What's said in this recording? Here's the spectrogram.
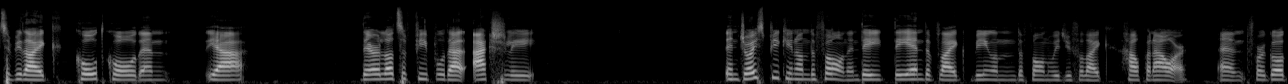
to be like cold cold and yeah there are lots of people that actually enjoy speaking on the phone and they they end up like being on the phone with you for like half an hour and forgot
